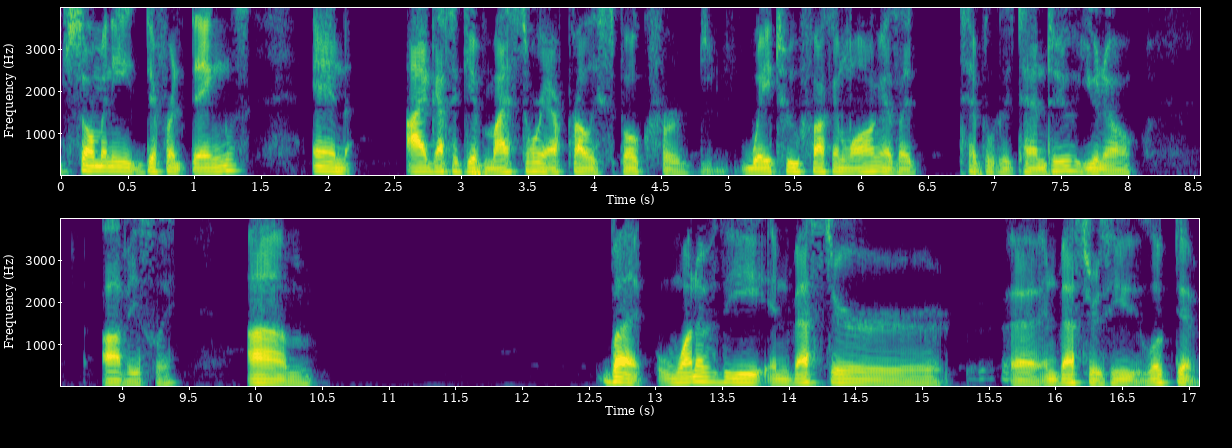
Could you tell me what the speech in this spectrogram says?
so many different things, and I got to give my story. I probably spoke for way too fucking long, as I typically tend to. You know, obviously. Um, but one of the investor uh, investors, he looked at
